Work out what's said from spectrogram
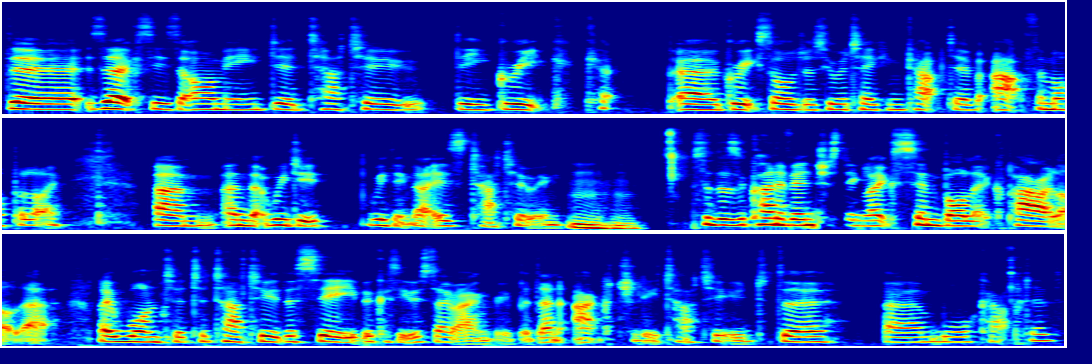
the Xerxes army did tattoo the Greek uh, Greek soldiers who were taken captive at Thermopylae, um, and that we do we think that is tattooing. Mm-hmm. So there's a kind of interesting like symbolic parallel there. Like wanted to tattoo the sea because he was so angry, but then actually tattooed the um, war captives.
